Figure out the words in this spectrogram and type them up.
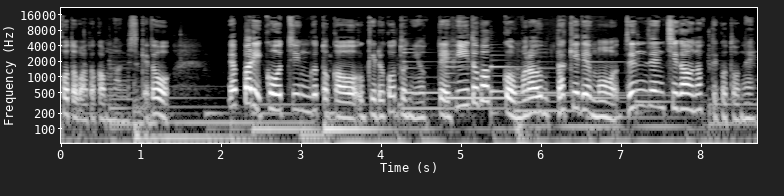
言葉とかもなんですけどやっぱりコーチングとかを受けることによってフィードバックをもらうだけでも全然違うなってことをね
